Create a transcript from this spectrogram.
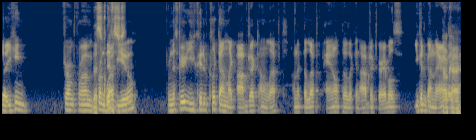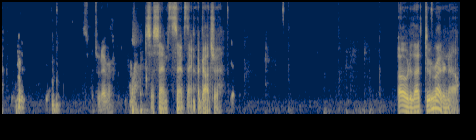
So you can from from This from quest? this view, from this view, you could have clicked on like object on the left, on like the left panel. There's like an object variables. You could have gone there. Okay. It's, whatever. So same same thing. I gotcha. Oh, did that do it right or no?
